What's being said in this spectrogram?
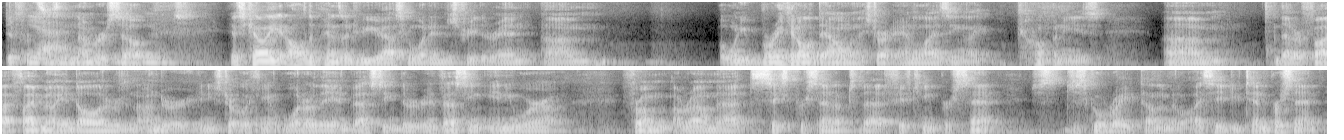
differences Yeah, in numbers. So huge. it's kind of like it all depends on who you ask and what industry they're in. Um, but when you break it all down, when they start analyzing like companies um, that are five five million dollars and under, and you start looking at what are they investing, they're investing anywhere from around that six percent up to that fifteen percent. Just just go right down the middle. I say do ten percent.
